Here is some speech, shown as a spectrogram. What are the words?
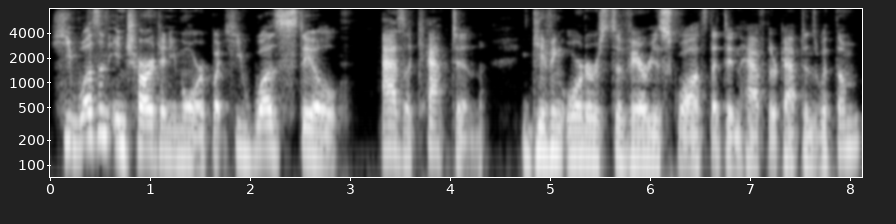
he wasn't in charge anymore, but he was still as a captain giving orders to various squads that didn't have their captains with them.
